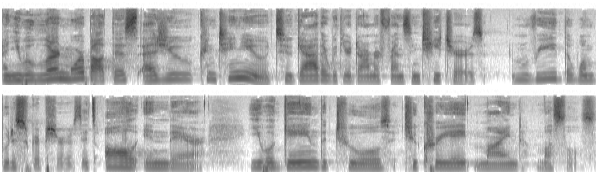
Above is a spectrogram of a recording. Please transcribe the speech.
And you will learn more about this as you continue to gather with your Dharma friends and teachers. Read the Won Buddha scriptures, it's all in there. You will gain the tools to create mind muscles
